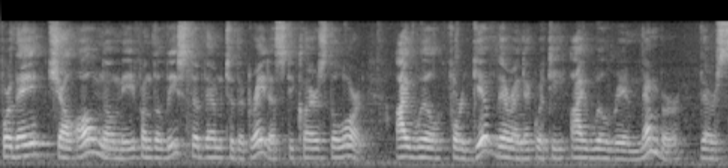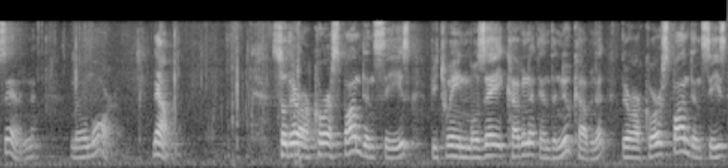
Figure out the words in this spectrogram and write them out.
For they shall all know me, from the least of them to the greatest, declares the Lord. I will forgive their iniquity. I will remember their sin no more. Now, so there are correspondencies between Mosaic covenant and the New Covenant. There are correspondencies,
